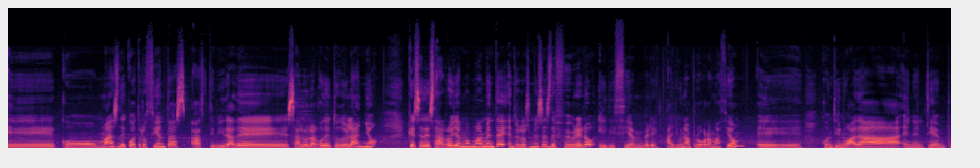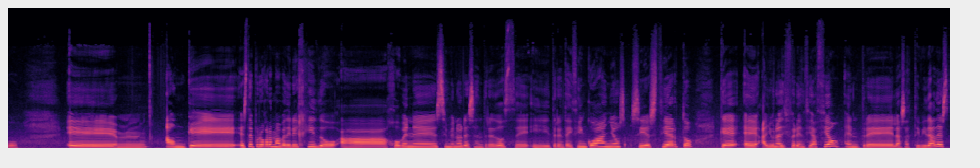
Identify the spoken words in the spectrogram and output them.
eh, con más de 400 actividades a lo largo de todo el año que se desarrollan normalmente entre los meses de febrero y diciembre. Hay una programación continuada en el tiempo. Aunque este programa va dirigido a jóvenes y menores entre 12 y 35 años, sí es cierto que eh, hay una diferenciación entre las actividades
